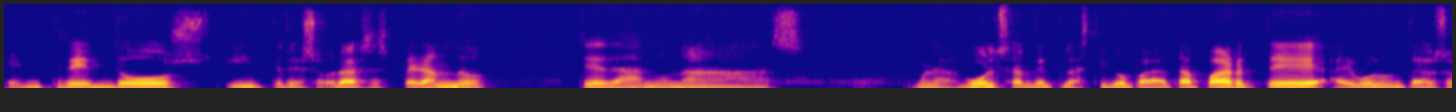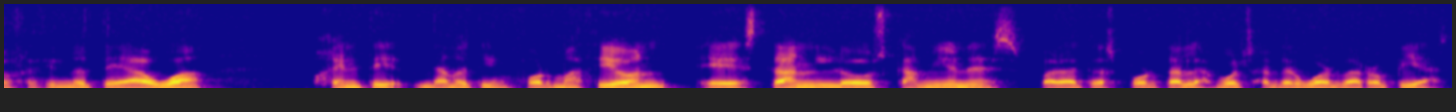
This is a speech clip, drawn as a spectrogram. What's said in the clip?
entre dos y tres horas esperando, te dan unas, unas bolsas de plástico para taparte, hay voluntarios ofreciéndote agua, gente dándote información, están los camiones para transportar las bolsas del guardarropías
